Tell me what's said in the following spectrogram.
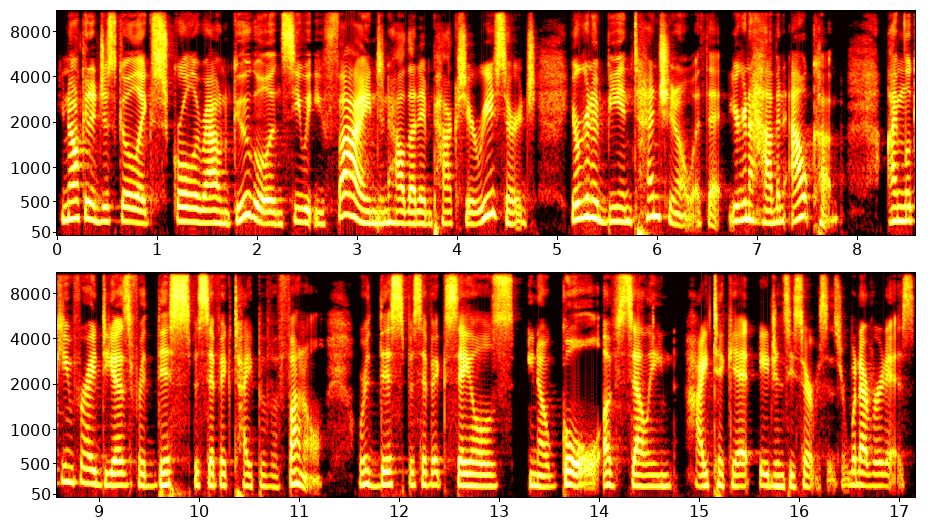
You're not going to just go like scroll around Google and see what you find and how that impacts your research. You're going to be intentional with it. You're going to have an outcome. I'm looking for ideas for this specific type of a funnel or this specific sales, you know, goal of selling high ticket agency services or whatever it is.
